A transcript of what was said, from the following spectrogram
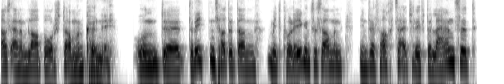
aus einem Labor stammen könne. Und äh, drittens hat er dann mit Kollegen zusammen in der Fachzeitschrift The Lancet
